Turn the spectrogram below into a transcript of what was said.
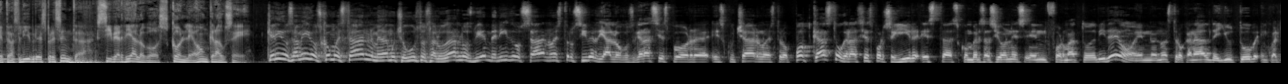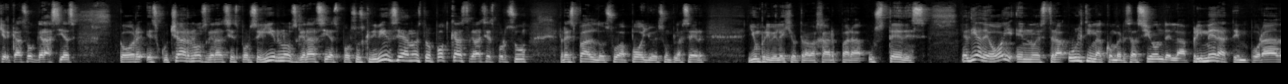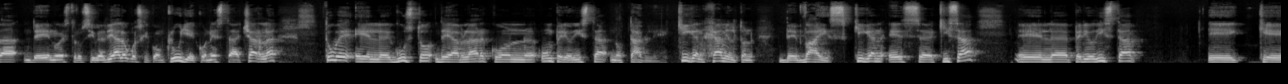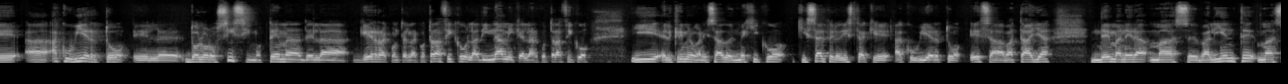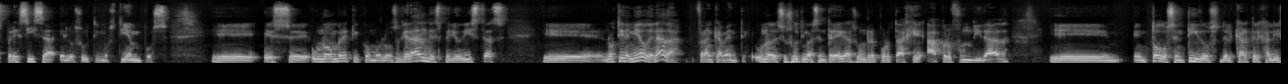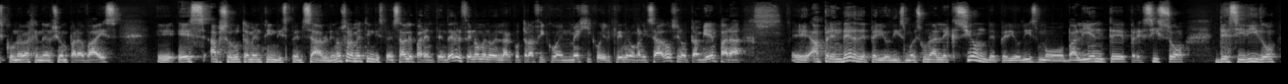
Letras Libres presenta Ciberdiálogos con León Krause. Queridos amigos, ¿cómo están? Me da mucho gusto saludarlos. Bienvenidos a nuestros ciberdiálogos. Gracias por eh, escuchar nuestro podcast o gracias por seguir estas conversaciones en formato de video en nuestro canal de YouTube. En cualquier caso, gracias por escucharnos, gracias por seguirnos, gracias por suscribirse a nuestro podcast, gracias por su respaldo, su apoyo. Es un placer y un privilegio trabajar para ustedes. El día de hoy, en nuestra última conversación de la primera temporada de nuestros ciberdiálogos que concluye con esta charla, tuve el gusto de hablar con un periodista notable, Keegan Hamilton de Vice. Keegan es eh, quizá el periodista eh, que ha, cubierto el eh, dolorosísimo tema de la guerra contra el narcotráfico, la dinámica del narcotráfico y el crimen organizado en México, quizá el periodista que ha cubierto esa batalla de manera más eh, valiente, más precisa en los últimos tiempos. Eh, es un hombre que como los grandes periodistas no tiene miedo de nada, francamente. Una de sus últimas entregas, un reportaje a profundidad eh, en todos sentidos del cártel Jalisco Nueva Generación para Vice, eh, es absolutamente indispensable. No solamente indispensable para entender el fenómeno del narcotráfico en México y el crimen organizado, sino también para eh, aprender de periodismo. Es una lección de periodismo valiente, preciso, decidido,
